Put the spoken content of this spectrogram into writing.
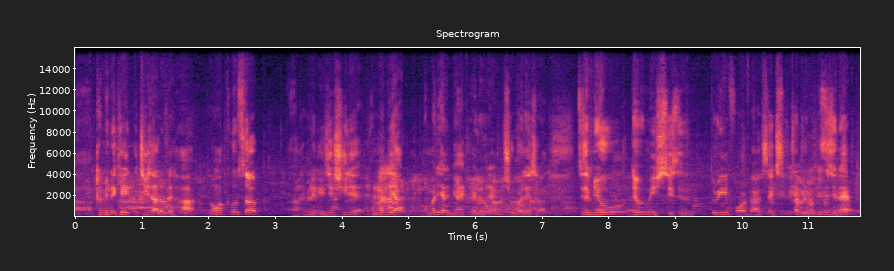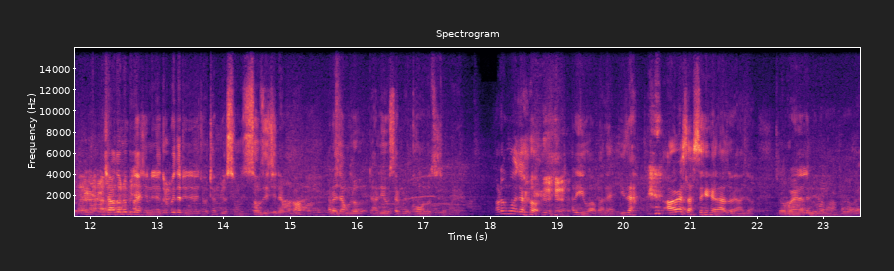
အာ communicate အကြီးစားလုပ်တဲ့ဟာလုံးဝ close up communication ရှိတဲ့အမတ်တရအမတ်တရတွေအများကြီးခွဲလို့တဲ့ show ပဲလေးဆိုတော့ဒီလိုမျိုး David May season 3 4 5 6ထပ်ပြီးတော့ပြည့်စုံခြင်းနဲ့အခြားသောလူပညာရှင်တွေနဲ့သူတို့ပြည်သက်တွေနဲ့ကျွန်တော်ထပ်ပြီးဆုံးဆုံးစီခြင်းနဲ့ပေါ့နော်အဲဒါကြောင့်မလို့ဒါလေးကိုဆက်ပြီးတော့ကောင်းအောင်လုပ်စီခြင်းပါတယ်နောက်တစ်ခုကကျတော့အဲ့ဒီဟိုပါဗာလဲရီးစား RS ဆင်ကလားဆိုရင်အကြောင်းကျွန်တော်ဘယ်နဲ့လည်းမျိုးပေါ့နော်ဘယ်လိုလဲ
